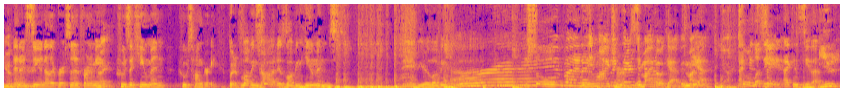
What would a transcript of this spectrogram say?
Yeah. and I see another person in front of me Right. who's a human who's hungry. But if loving God is loving humans, maybe you're loving God. So But In don't my terms, there's in a my vocab, in my Yeah. Yeah. I So can let's see. say- I can see that. you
